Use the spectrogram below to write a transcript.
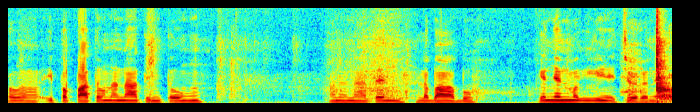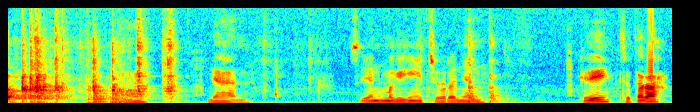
pa, ipapatong na natin tong ano natin, lababo. Ganyan magiging itsura nito. Ah, yan. So yan yung magiging itsura niyan. Okay, so tara,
